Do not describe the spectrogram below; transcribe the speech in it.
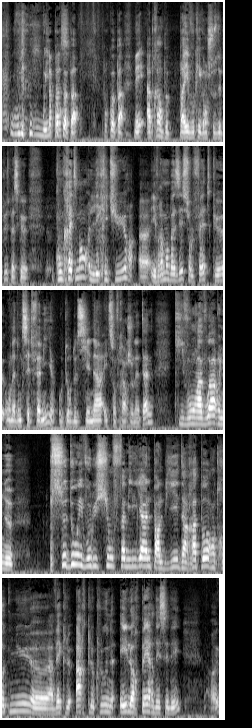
oui, Ça pourquoi pas. Pourquoi pas. Mais après, on peut pas évoquer grand-chose de plus parce que euh, concrètement, l'écriture euh, est vraiment basée sur le fait qu'on a donc cette famille autour de Sienna et de son frère Jonathan qui vont avoir une pseudo-évolution familiale par le biais d'un rapport entretenu euh, avec le Hart, le clown, et leur père décédé. Euh,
